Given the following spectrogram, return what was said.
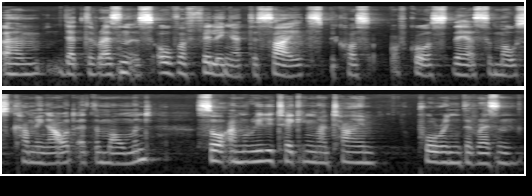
um, that the resin is overfilling at the sides because of course there's the most coming out at the moment. So I'm really taking my time pouring the resin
